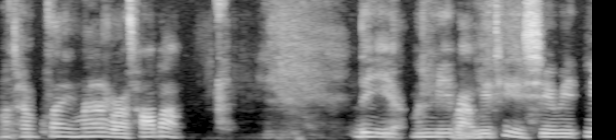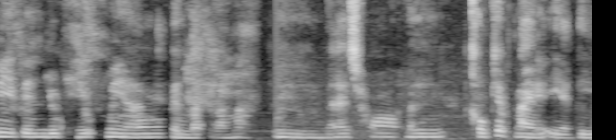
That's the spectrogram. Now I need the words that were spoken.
ประทับใจมากเราชอบแบบ ดีอะมันมีแบบวิถีชีวิตมีเป็นยุคยุคมีอะไรเป็นแบบนั้นอะอืมแม่ชอบ มันเขาเก็บรายละเอียดดี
